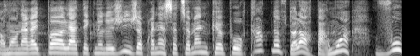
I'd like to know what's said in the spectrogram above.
Comme on n'arrête pas la technologie, j'apprenais cette semaine que pour 39 dollars par mois, vous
